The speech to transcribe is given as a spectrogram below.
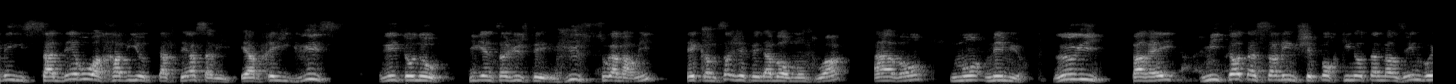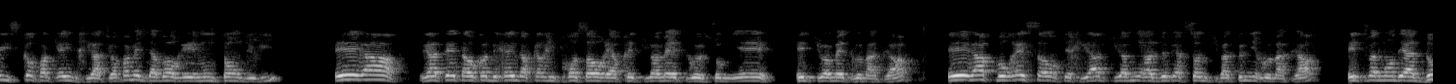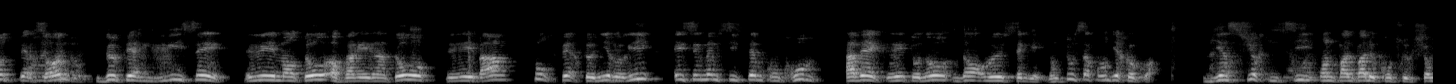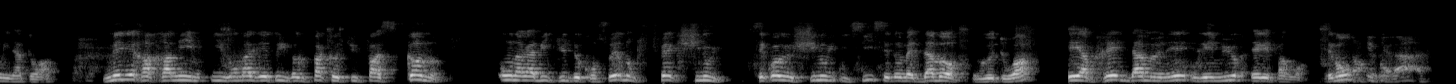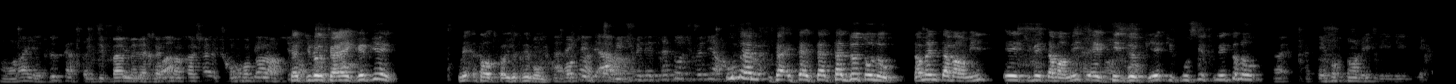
et après il glisse les tonneaux qui viennent s'ajuster juste sous la marmite, et comme ça j'ai fait d'abord mon toit avant mon, mes murs. Le riz, pareil, mitot asarim chez porkinot almarzin, voiskov akain Tu vas pas mettre d'abord les montants du riz, et là, la tête à Okol Bekaim et après tu vas mettre le sommier et tu vas mettre le matelas. Et là, pour Essaor tu vas venir à deux personnes, tu vas tenir le matelas. Et tu vas demander à d'autres personnes de faire glisser les manteaux, enfin les linteaux, les barres pour faire tenir le riz. Et c'est le même système qu'on trouve avec les tonneaux dans le cellier. Donc tout ça pour dire que quoi? Bien sûr qu'ici, on ne parle pas de construction minatora, mais les Rachamim, ils ont malgré tout, ils ne veulent pas que tu fasses comme on a l'habitude de construire, donc tu fais chinouille. C'est quoi le chinouille ici? C'est de mettre d'abord le toit et après d'amener les murs et les parois. C'est bon? Dans ce cas-là, à ce moment-là, il y a deux personnes. Je comprends pas. Là, tu veux le faire avec les pieds mais attends, je vais te répondre. Ah oui, tu mets des tréteaux, tu veux dire Ou même, tu as, deux tonneaux. Tu amènes ta marmite et tu mets ta marmite avec tes deux pieds, tu pousses les tonneaux. Ouais. Et pourtant, les, les, les, les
